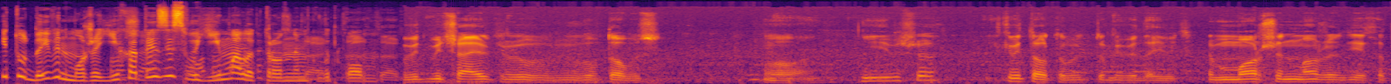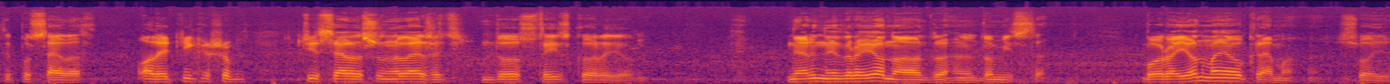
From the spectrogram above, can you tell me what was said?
і туди він може їхати зі своїм електронним квитком. Відмічають в автобус. О. І що? Квіток тобі видають. Моршин може їхати по селах, але тільки щоб ті села, що належать до Стрийського району. Не, не до району, а до, до міста. Бо район має окремо свою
